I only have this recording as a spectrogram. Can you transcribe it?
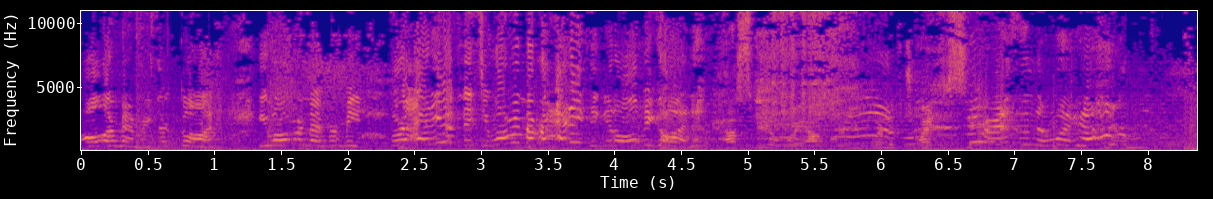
All our memories are gone. You won't remember me or any of this. You won't remember anything. It'll all be gone. There has to be a way out, or you wouldn't have tried to save There isn't a way out. There-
